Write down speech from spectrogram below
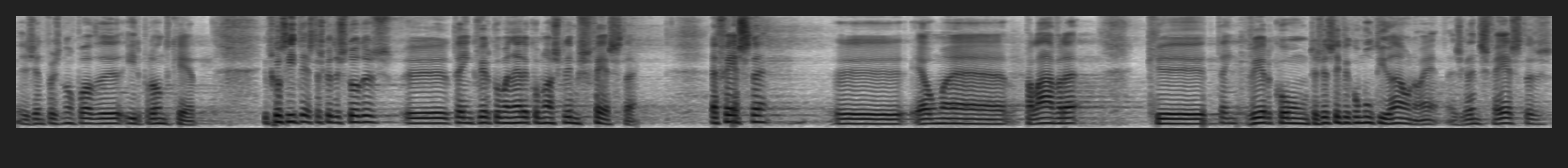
a gente depois não pode ir para onde quer. E por conseguinte, estas coisas todas uh, têm que ver com a maneira como nós queremos festa. A festa uh, é uma palavra que tem que ver com, muitas vezes tem a ver com multidão, não é? As grandes festas,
